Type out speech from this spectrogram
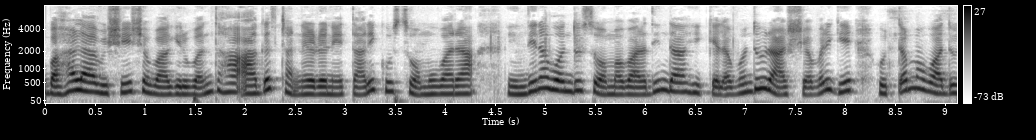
ಬಹಳ ವಿಶೇಷವಾಗಿರುವಂತಹ ಆಗಸ್ಟ್ ಹನ್ನೆರಡನೇ ತಾರೀಕು ಸೋಮವಾರ. ಇಂದಿನ ಒಂದು ಸೋಮವಾರದಿಂದ ಈ ಕೆಲವೊಂದು ರಾಶಿಯವರಿಗೆ ಉತ್ತಮವಾದ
